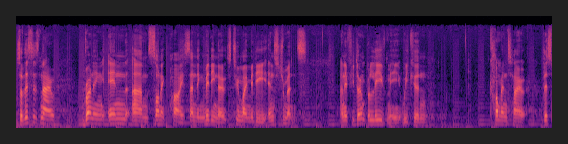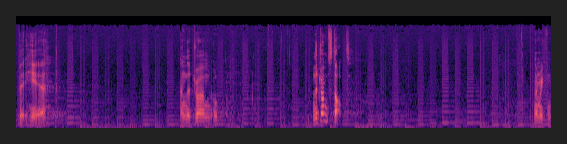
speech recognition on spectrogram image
So this is now running in um, Sonic Pi, sending MIDI notes to my MIDI instruments. And if you don't believe me, we can comment out this bit here. And the drum, oh, and the drum stopped. Then we can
